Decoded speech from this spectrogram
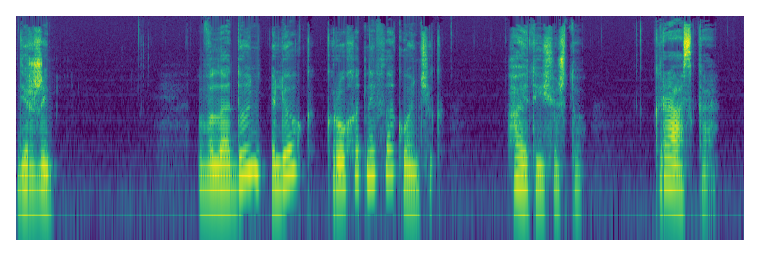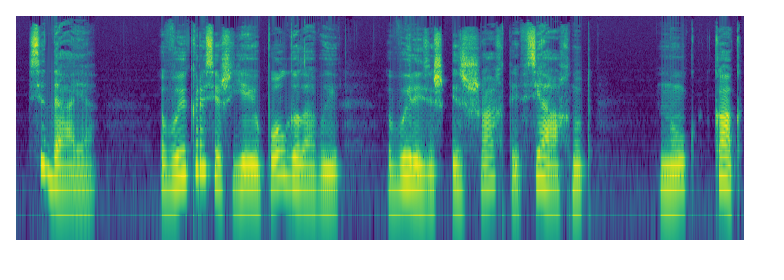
Держи. В ладонь лег крохотный флакончик. А это еще что? Краска. Седая. Выкрасишь ею пол головы, вылезешь из шахты, все ахнут. Ну, как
